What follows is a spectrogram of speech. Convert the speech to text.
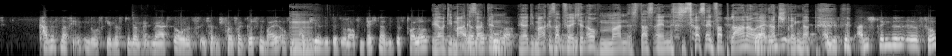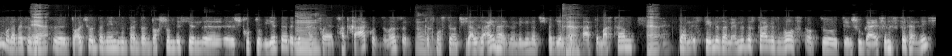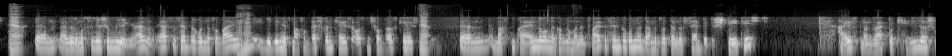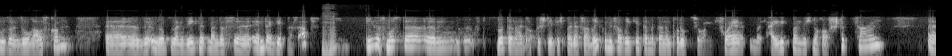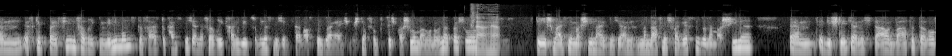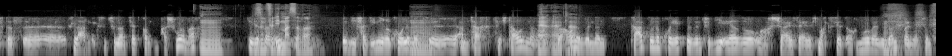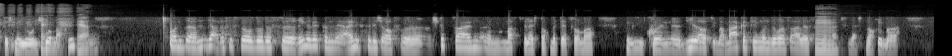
kann es nach hinten losgehen, dass du dann halt merkst, oh, das, ich habe mich voll vergriffen, weil auf dem Mhm. Papier sieht es oder auf dem Rechner sieht es toll aus. Ja, und die Marke sagt dann, ja, die Marke sagt vielleicht dann auch, Mann, ist das ein, ist das ein Verplaner oder Ja, ein das- anstrengender? Also es gibt anstrengende äh, Firmen oder besser Ja. gesagt, äh, deutsche Unternehmen sind dann, dann doch schon ein bisschen äh, strukturierter. Da gibt es Mhm. halt vorher einen Vertrag und sowas. Und Oh. das musst du natürlich alles einhalten. Und wenn die natürlich mit dir einen Klar. Vertrag gemacht haben, Ja, dann ist denen das am Ende des Tages Wurst, ob du den Schuh geil findest oder nicht. ja, Ähm, also da musst du dir schon Mühe geben. Also erste Sample-Runde vorbei. Mhm. Wir gehen jetzt mal vom besseren Case aus, nicht vom Worst Case. ja. Ähm, machst ein paar Änderungen, dann kommt nochmal eine zweite Sample-Runde. Damit wird dann das Sample bestätigt. Heißt, man sagt, okay, dieser Schuh soll so rauskommen. Äh, sozusagen segnet man das äh, Endergebnis ab. Mhm. Dieses Muster ähm, wird dann halt auch bestätigt bei der Fabrik und die Fabrik geht damit dann in Produktion. Vorher einigt man sich noch auf Stückzahlen. Ähm, es gibt bei vielen Fabriken Minimums, das heißt, du kannst nicht an der Fabrik rangehen, zumindest nicht in Fernost und sagen, ich möchte nur 50 Paar Schuhe machen oder 100 Paar Schuhe. Klar, ja. Die schmeißen die Maschine halt nicht an. Man darf nicht vergessen, so eine Maschine, ähm, die steht ja nicht da und wartet darauf, dass äh, Laden XYZ kommt, ein paar Schuhe macht. Mhm. Die sind Fabrik, für die Masse, wa? Die verdienen ihre Kohle mhm. mit äh, am Tag zigtausende rauszuhauen. Ja, ja, und wenn dann gerade so eine Projekte sind für die eher so, oh scheiße, ey, ich mache das jetzt auch nur, weil sie sonst bei mir 50 Millionen Schuhe machen. Ja. Und ähm, ja, das ist so, so das äh, Regelwerk. Dann einigst du dich auf äh, Stückzahlen, ähm, machst vielleicht noch mit der Firma einen coolen äh, Deal aus über Marketing und sowas alles. Mhm. Vielleicht noch über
